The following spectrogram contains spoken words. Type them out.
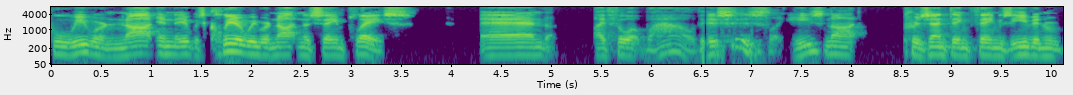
who we were not in. It was clear we were not in the same place. And I thought, wow, this is like, he's not presenting things even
